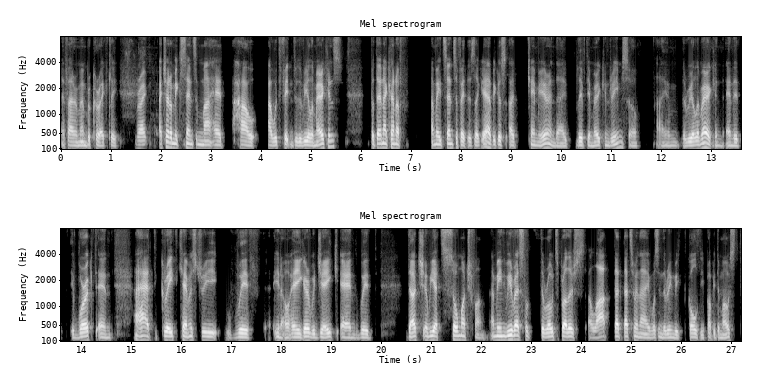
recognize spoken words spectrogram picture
if I remember correctly. Right. I try to make sense in my head how I would fit into the real Americans, but then I kind of I made sense of it. It's like, yeah, because I came here and I lived the American dream, so I am the real American, and it it worked, and I had great chemistry with you know Hager, with Jake, and with Dutch, and we had so much fun. I mean, we wrestled the Rhodes brothers a lot. That that's when I was in the ring with Goldie, probably the most.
